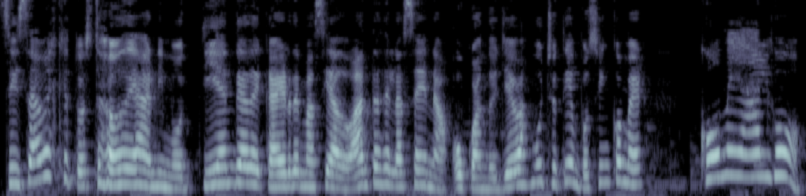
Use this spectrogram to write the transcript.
Si sabes que tu estado de ánimo tiende a decaer demasiado antes de la cena o cuando llevas mucho tiempo sin comer, come algo,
